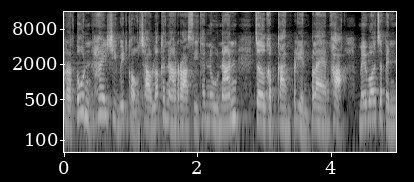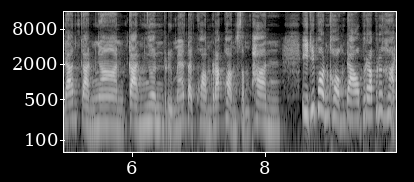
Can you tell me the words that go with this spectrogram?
กระตุ้นให้ชีวิตของชาวลัคนาราศีธนูนั้น เจอกับการเปลี่ยนแปลงค่ะ ไม่ว่าจะเป็นด้านการงาน การเงินหรือแม้แต่ความรักความสัมพันธ์อิทธิพลของดาวพระพฤหัส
